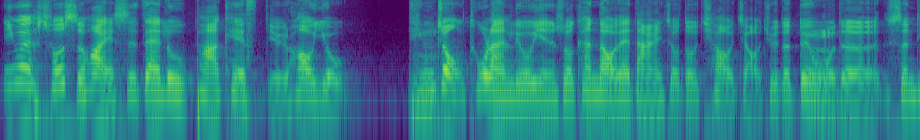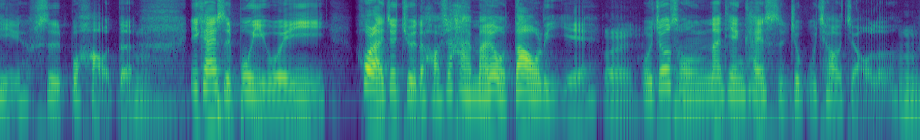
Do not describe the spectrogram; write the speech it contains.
因为说实话，也是在录 podcast，然后有。听众突然留言说，看到我在达人秀都翘脚，觉得对我的身体是不好的。一开始不以为意，后来就觉得好像还蛮有道理耶。对，我就从那天开始就不翘脚了。嗯，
